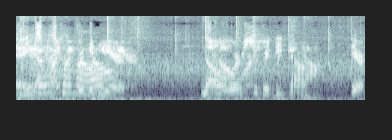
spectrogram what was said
can you AJ, I'm guys right come freaking out? here. No, we're super deep down. Here.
